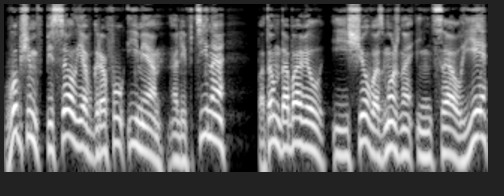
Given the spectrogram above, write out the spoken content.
В общем, вписал я в графу имя Алевтина — Потом добавил и еще, возможно, инициал «Е»,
